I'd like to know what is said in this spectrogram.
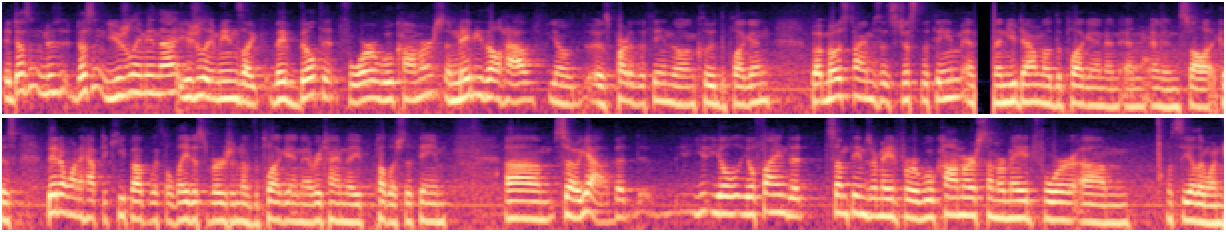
it doesn't nu- doesn't usually mean that. Usually it means like they've built it for WooCommerce, and maybe they'll have you know as part of the theme they'll include the plugin, but most times it's just the theme, and then you download the plugin and, and, and install it because they don't want to have to keep up with the latest version of the plugin every time they publish the theme. Um, so yeah, but you, you'll you'll find that some themes are made for WooCommerce, some are made for um, what's the other one?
